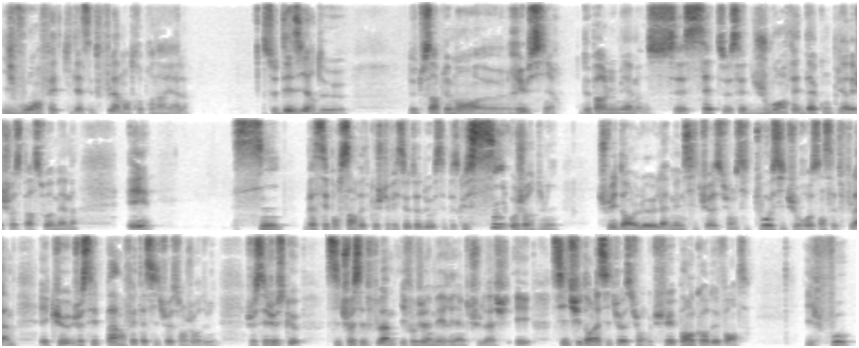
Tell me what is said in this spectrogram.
il voit en fait qu'il a cette flamme entrepreneuriale, ce désir de, de tout simplement réussir de par lui-même, cette, cette joie en fait d'accomplir les choses par soi-même. Et si, bah c'est pour ça en fait que je te fais cet audio, c'est parce que si aujourd'hui tu es dans le, la même situation, si toi aussi tu ressens cette flamme et que je sais pas en fait ta situation aujourd'hui, je sais juste que si tu as cette flamme, il faut jamais rien que tu lâches. Et si tu es dans la situation où tu fais pas encore de vente, il faut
